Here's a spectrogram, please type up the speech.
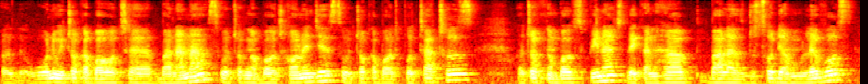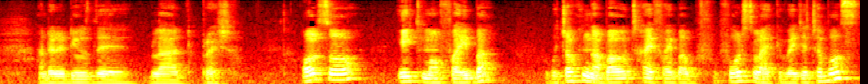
when we talk about uh, bananas, we're talking about oranges. We talk about potatoes. We're talking about spinach. They can help balance the sodium levels and reduce the blood pressure. Also, eat more fiber. We're talking about high fiber foods like vegetables,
